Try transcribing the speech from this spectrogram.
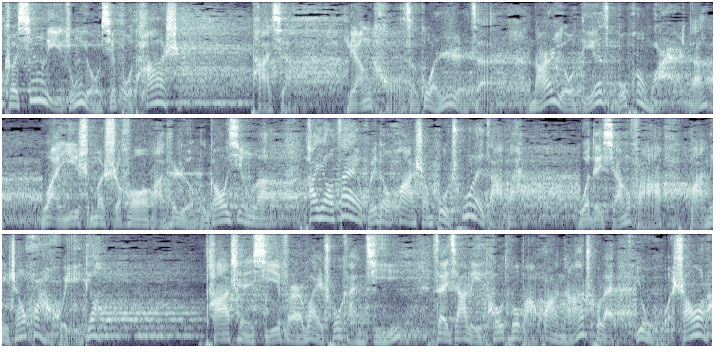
可心里总有些不踏实。他想，两口子过日子，哪有碟子不碰碗的？万一什么时候把他惹不高兴了，他要再回到画上不出来咋办？我得想法把那张画毁掉。他趁媳妇儿外出赶集，在家里偷偷把画拿出来用火烧了。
